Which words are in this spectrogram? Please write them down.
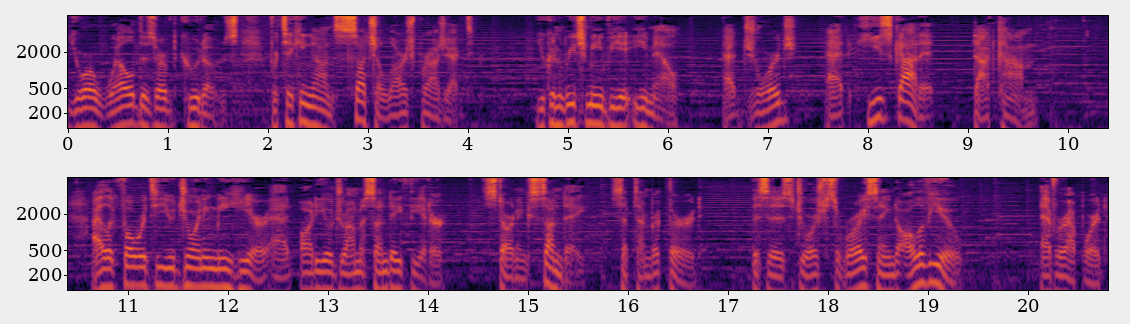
your well deserved kudos for taking on such a large project. You can reach me via email at george at hesgotit.com. I look forward to you joining me here at Audio Drama Sunday Theater starting Sunday, September 3rd. This is George Soroy saying to all of you, ever upward.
